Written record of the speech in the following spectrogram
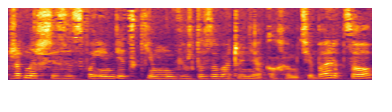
żegnasz się ze swoim dzieckiem, mówisz do zobaczenia, kocham Cię bardzo.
